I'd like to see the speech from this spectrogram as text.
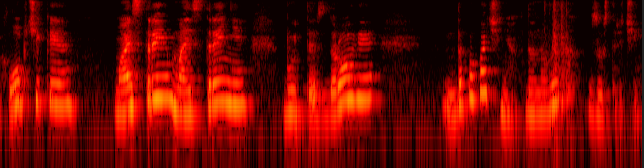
хлопчики, майстри, майстрині, будьте здорові. До побачення, до нових зустрічей.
